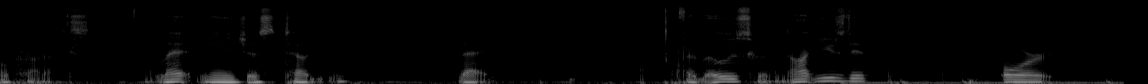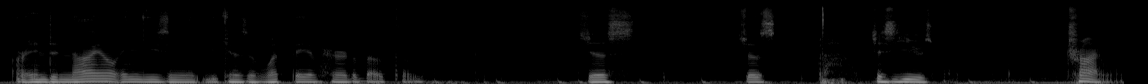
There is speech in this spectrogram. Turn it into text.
Apple products? Let me just tell you that for those who have not used it or are in denial in using it because of what they have heard about them, just just just use one. Try one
